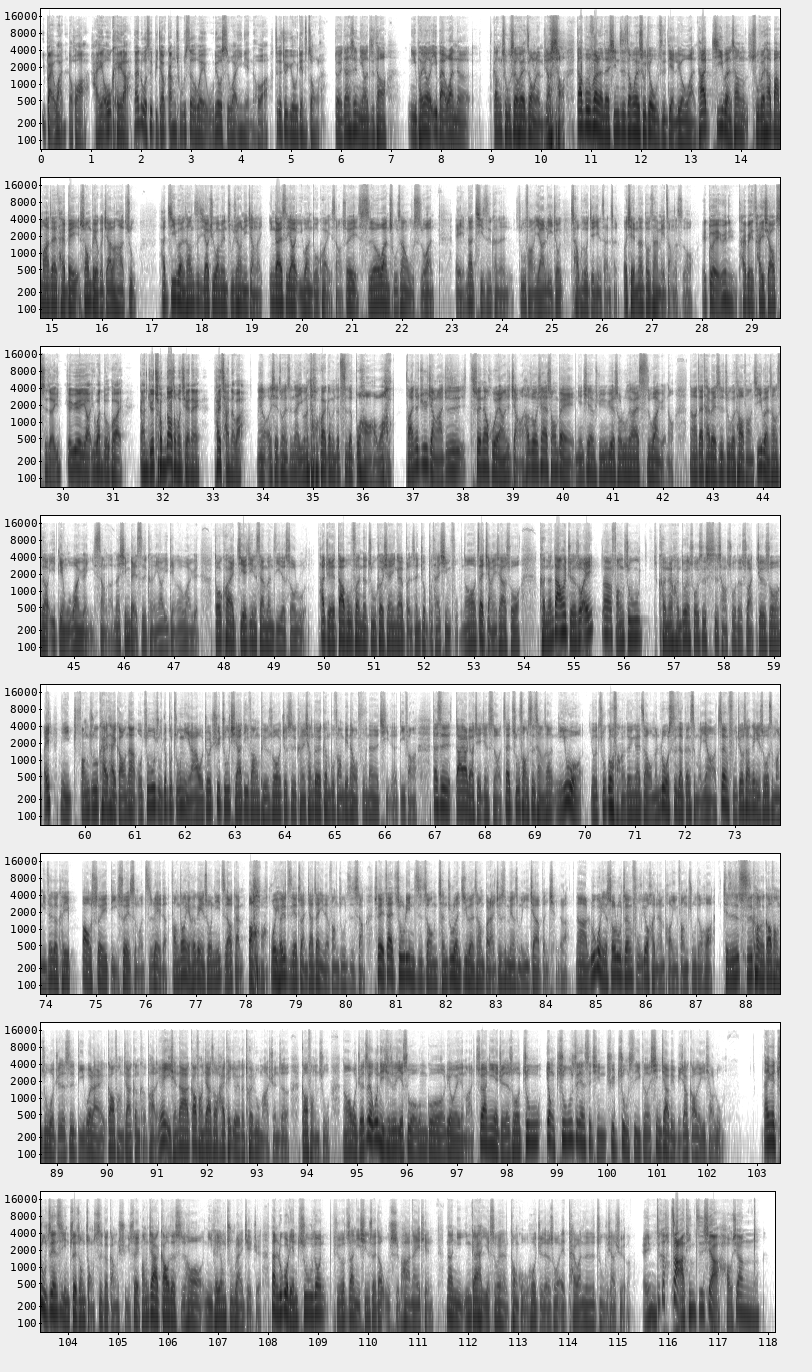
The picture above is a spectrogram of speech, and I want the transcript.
一百万的话还 OK 啦，但如果是比较刚出社会五六十万一年的话，这个就有一点重了。对，但是你要知道，你朋友一百万的刚出社会这种人比较少，大部分人的薪资中位数就五十点六万，他基本上除非他爸妈在台北双北有个家让他住，他基本上自己要去外面租，就像你讲的，应该是要一万多块以上，所以十二万除上五十万。哎、欸，那其实可能租房压力就差不多接近三成，而且那都是还没涨的时候。哎、欸，对，因为你台北开销吃的一个月要一万多块，感觉存不到什么钱呢、欸，太惨了吧？没有，而且重点是那一万多块根本就吃的不好，好不好？反正就继续讲啦，就是所以那个胡伟良就讲了，他说现在双北年轻人平均月收入大概四万元哦，那在台北市租个套房基本上是要一点五万元以上了，那新北市可能要一点二万元，都快接近三分之一的收入了。他觉得大部分的租客现在应该本身就不太幸福，然后再讲一下说，可能大家会觉得说，诶，那房租可能很多人说是市场说的算，就是说，诶，你房租开太高，那我租屋主就不租你啦，我就去租其他地方，比如说就是可能相对更不方便，但我负担得起的地方啊。但是大家要了解一件事哦，在租房市场上，你我有租过房的都应该知道，我们弱势的跟什么一样啊？政府就算跟你说什么，你这个可以。报税抵税什么之类的，房东也会跟你说，你只要敢报，我以后就直接转嫁在你的房租之上。所以在租赁之中，承租人基本上本来就是没有什么议价的本钱的啦。那如果你的收入增幅又很难跑赢房租的话，其实失控的高房租，我觉得是比未来高房价更可怕的。因为以前大家高房价的时候还可以有一个退路嘛，选择高房租。然后我觉得这个问题其实也是我问过六 A 的嘛。虽然你也觉得说租用租这件事情去住是一个性价比比较高的一条路。那因为住这件事情最终总是个刚需，所以房价高的时候你可以用租来解决。但如果连租都，比如说占你薪水到五十趴那一天，那你应该也是会很痛苦，或觉得说，哎，台湾真的是住不下去了。哎，你这个乍听之下好像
